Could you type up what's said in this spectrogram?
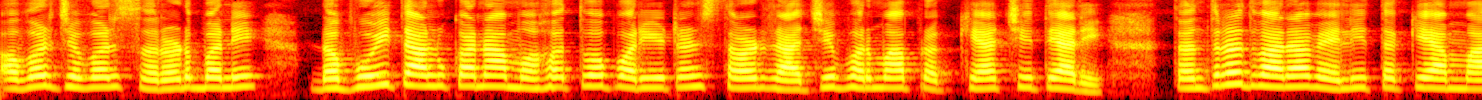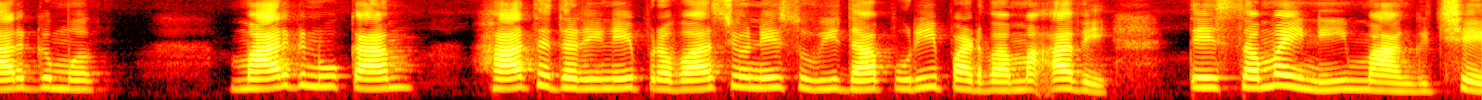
અવરજવર સરળ બને. ડભોઈ તાલુકાના મહત્વ પર્યટન સ્થળ રાજ્યભરમાં પ્રખ્યાત છે ત્યારે તંત્ર દ્વારા વહેલી તકે આ માર્ગ માર્ગનું કામ હાથ ધરીને પ્રવાસીઓને સુવિધા પૂરી પાડવામાં આવે તે સમયની માંગ છે.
